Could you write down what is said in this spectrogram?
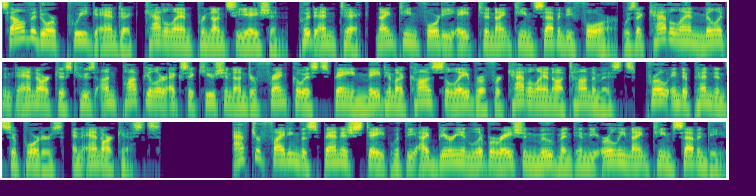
Salvador Puig Antich Catalan pronunciation, Pud Tic, 1948–1974 was a Catalan militant anarchist whose unpopular execution under Francoist Spain made him a cause célèbre for Catalan autonomists, pro-independence supporters, and anarchists. After fighting the Spanish state with the Iberian liberation movement in the early 1970s,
